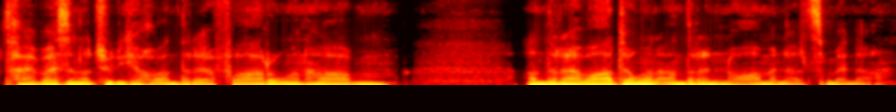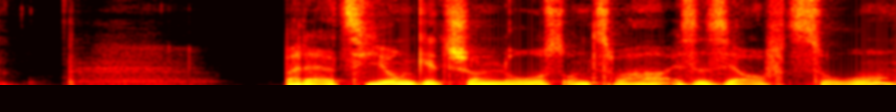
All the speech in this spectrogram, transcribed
teilweise natürlich auch andere Erfahrungen haben, andere Erwartungen, andere Normen als Männer. Bei der Erziehung geht es schon los und zwar ist es ja oft so,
